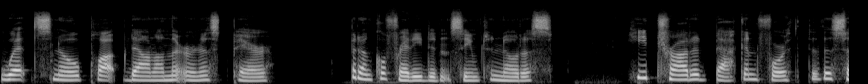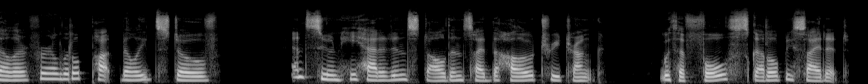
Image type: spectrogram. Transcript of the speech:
Wet snow plopped down on the earnest pair, but Uncle Freddy didn't seem to notice. He trotted back and forth to the cellar for a little pot bellied stove, and soon he had it installed inside the hollow tree trunk with a full scuttle beside it,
